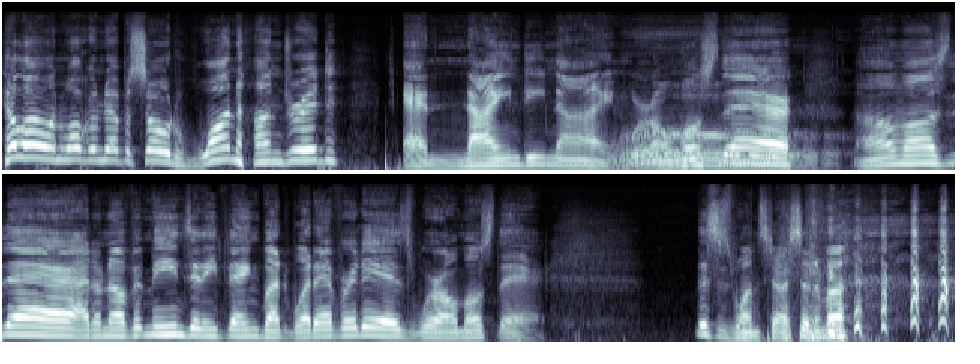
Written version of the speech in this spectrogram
Hello and welcome to episode 199. We're almost there. Almost there. I don't know if it means anything, but whatever it is, we're almost there. This is One Star Cinema.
